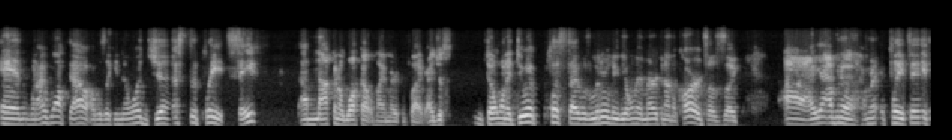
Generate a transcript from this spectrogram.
And when I walked out, I was like, you know what? Just to play it safe, I'm not gonna walk out with my American flag. I just don't want to do it. Plus, I was literally the only American on the card, so I was like, ah, yeah, I'm gonna I'm gonna play it safe.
